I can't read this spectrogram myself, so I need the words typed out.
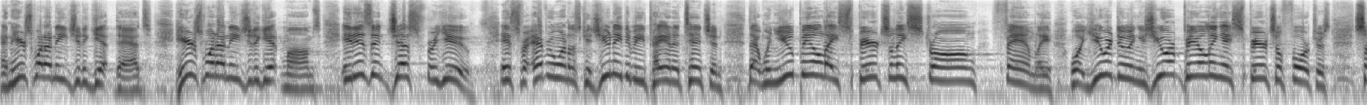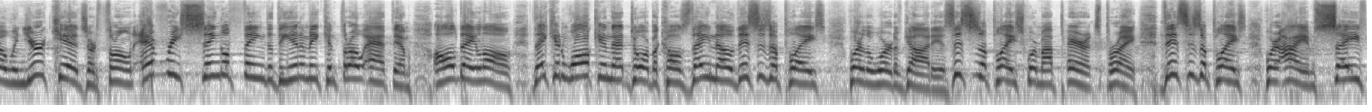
And here's what I need you to get, dads. Here's what I need you to get, moms. It isn't just for you, it's for every one of those kids. You need to be paying attention that when you build a spiritually strong family, what you are doing is you are building a spiritual fortress. So, when your kids are thrown every single thing that the enemy can throw at them all day long, they can walk in that door because they know this is a place where the Word of God is. This is a place where my parents pray. This is a place where I am safe,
